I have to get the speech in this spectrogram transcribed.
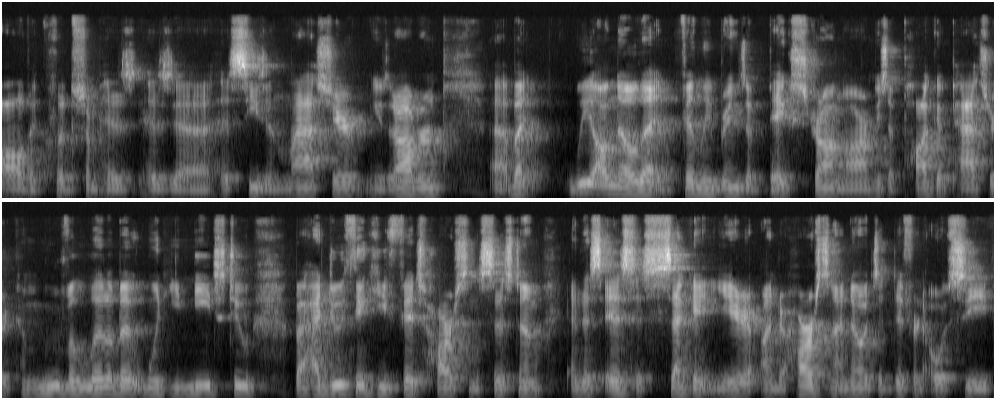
all the clips from his his uh, his season last year. He was at Auburn, uh, but we all know that Finley brings a big, strong arm. He's a pocket passer, can move a little bit when he needs to, but I do think he fits Harsin's system. And this is his second year under Harsin. I know it's a different OC,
